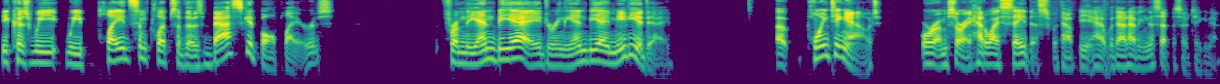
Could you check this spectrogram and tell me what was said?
because we, we played some clips of those basketball players from the NBA during the NBA Media Day, uh, pointing out, or I'm sorry, how do I say this without, being, without having this episode taken down?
